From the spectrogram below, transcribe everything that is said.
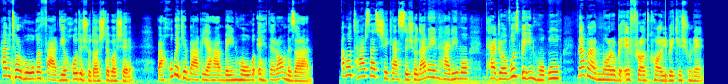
همینطور حقوق فردی خودشو داشته باشه و خوبه که بقیه هم به این حقوق احترام بذارن. اما ترس از شکسته شدن این حریم و تجاوز به این حقوق نباید ما رو به افراد کاری بکشونه.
